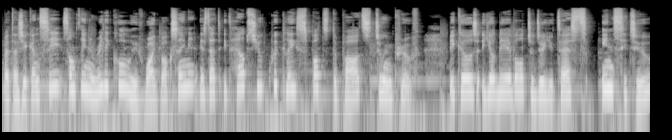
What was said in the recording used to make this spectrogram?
But as you can see, something really cool with whiteboxing is that it helps you quickly spot the parts to improve, because you'll be able to do your tests in situ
